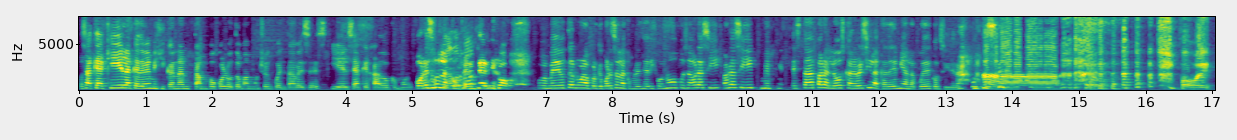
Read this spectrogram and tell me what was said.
O sea, que aquí la Academia Mexicana tampoco lo toma mucho en cuenta a veces y él se ha quejado como de... Por eso en la, La conferencia dijo, pues me dio ternura, porque por eso en la conferencia dijo, no, pues ahora sí, ahora sí, me- está para el Oscar, a ver si la Academia la puede considerar. Ah. Pobre.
